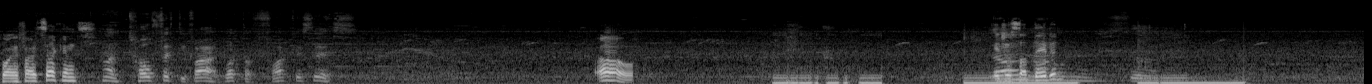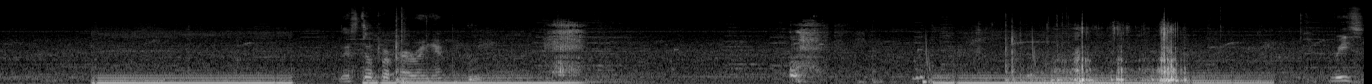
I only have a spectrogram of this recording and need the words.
Twenty-five seconds. Huh, 1255. What the fuck is this? Oh, It just No, updated? no, They're still preparing it. Reese,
